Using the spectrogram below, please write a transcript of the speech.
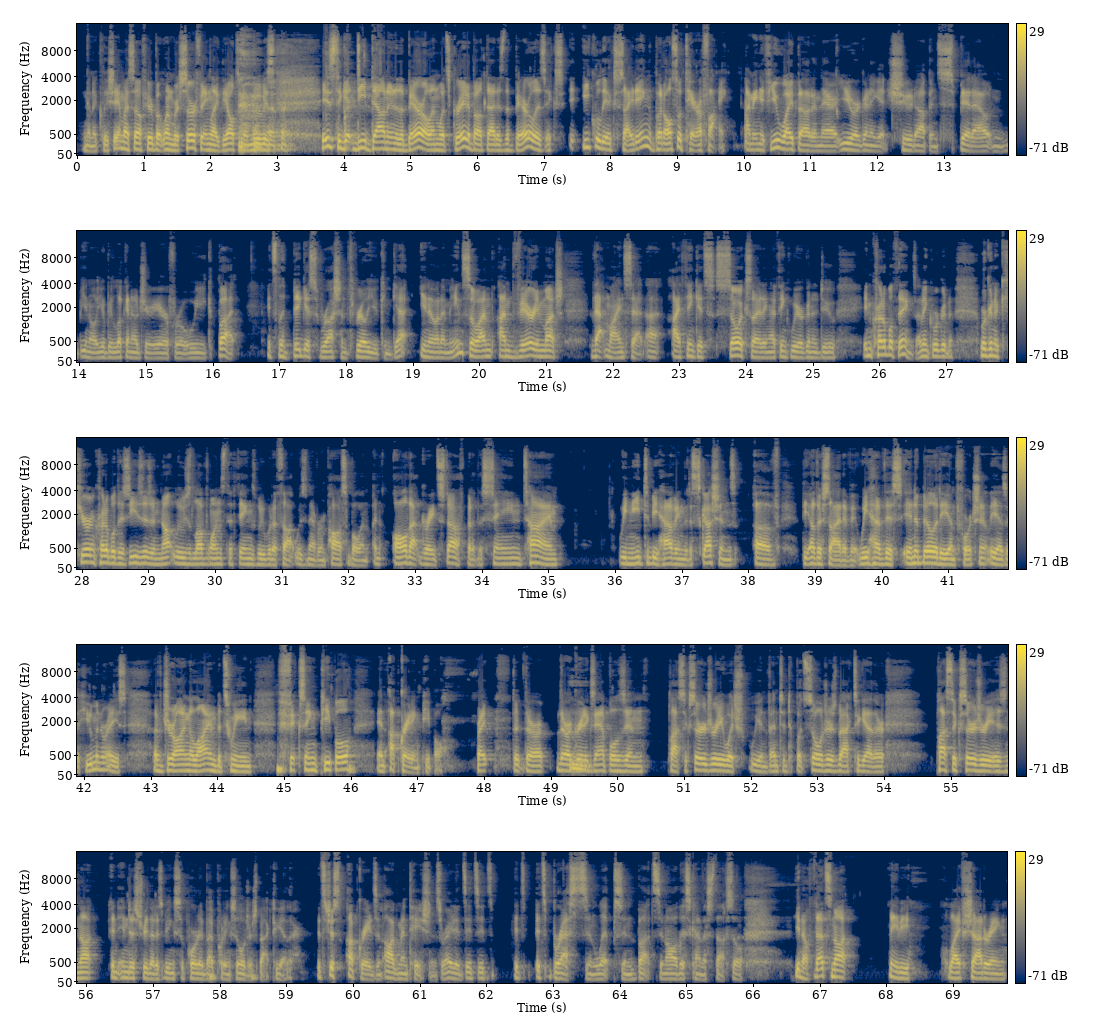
I'm going to cliche myself here, but when we're surfing, like the ultimate move is is to get deep down into the barrel. And what's great about that is the barrel is ex- equally exciting, but also terrifying. I mean, if you wipe out in there, you are going to get chewed up and spit out, and you know you'll be looking out your ear for a week. But it's the biggest rush and thrill you can get. You know what I mean? So I'm I'm very much that mindset. I, I think it's so exciting. I think we are going to do incredible things. I think we're going to we're going to cure incredible diseases and not lose loved ones to things we would have thought was never impossible, and and all that great stuff. But at the same time, we need to be having the discussions of the other side of it. We have this inability, unfortunately, as a human race, of drawing a line between fixing people and upgrading people. Right? There, there are there are great mm-hmm. examples in plastic surgery, which we invented to put soldiers back together. Plastic surgery is not an industry that is being supported by putting soldiers back together. It's just upgrades and augmentations, right? It's it's it's it's it's breasts and lips and butts and all this kind of stuff. So, you know, that's not maybe life shattering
